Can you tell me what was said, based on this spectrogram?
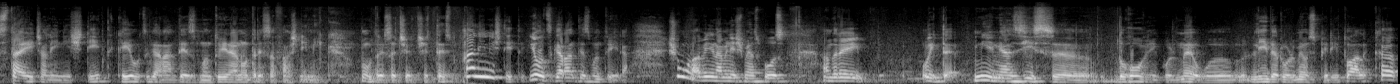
stai aici liniștit că eu îți garantez mântuirea, nu trebuie să faci nimic. Nu trebuie să cercetezi. Stai liniștit, eu îți garantez mântuirea. Și omul a venit la mine și mi-a spus, Andrei, uite, mie mi-a zis uh, duhovnicul meu, uh, liderul meu spiritual, că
